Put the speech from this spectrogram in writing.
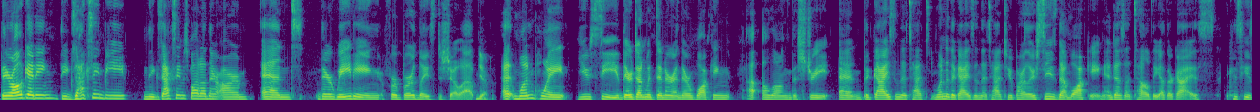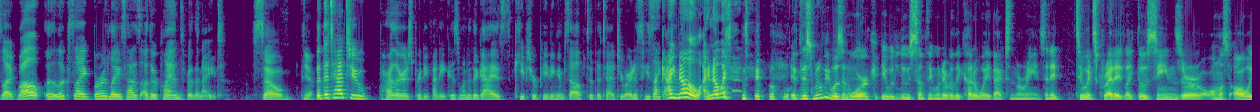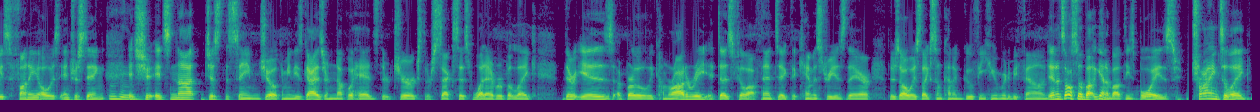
they're all getting the exact same bee in the exact same spot on their arm and they're waiting for birdlace to show up Yeah. at one point you see they're done with dinner and they're walking uh, along the street and the guys in the tattoo one of the guys in the tattoo parlor sees them walking and doesn't tell the other guys because he's like well it looks like birdlace has other plans for the night so Yeah. but the tattoo parlor is pretty funny because one of the guys keeps repeating himself to the tattoo artist he's like i know i know what to do If this movie wasn't work, it would lose something whenever they cut away back to the Marines. And it, to its credit, like those scenes are almost always funny, always interesting. Mm-hmm. It sh- it's not just the same joke. I mean, these guys are knuckleheads, they're jerks, they're sexist, whatever. But like, there is a brotherly camaraderie. It does feel authentic. The chemistry is there. There's always like some kind of goofy humor to be found, and it's also about again about these boys trying to like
